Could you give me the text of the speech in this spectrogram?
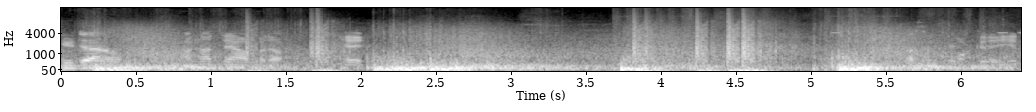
You down? I'm not down, but I'm hit. That's a Fuck, did I hit?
